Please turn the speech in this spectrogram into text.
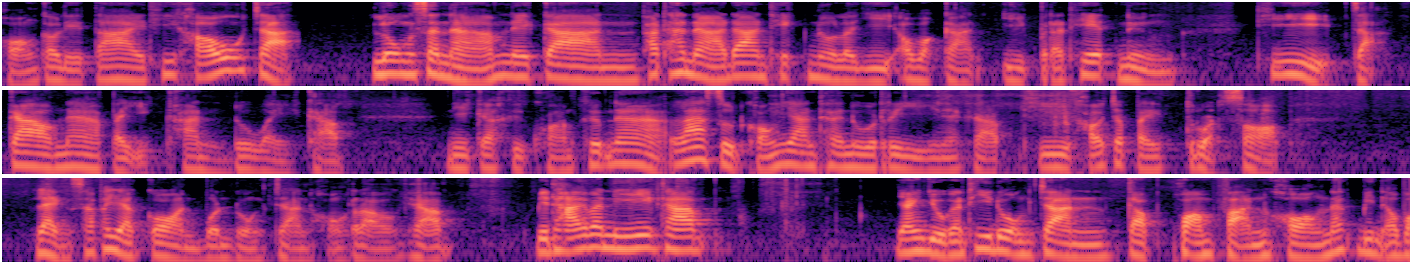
ของเกาหลีใต้ที่เขาจะลงสนามในการพัฒนาด้านเทคโนโลยีอวกาศอีกประเทศหนึ่ง ที่จะก้าวหน้าไปอีกขั้นด้วยครับ นี่ก็คือความคืบหน้าล่าสุดของยานธนูรีนะครับที่เขาจะไปตรวจสอบแหล่งทรัพยากรบนดวงจันทร์ของเราครับปิดท้ายวันนี้ครับ ยังอยู่กันที่ดวงจันทร์กับความฝันของนักบินอว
